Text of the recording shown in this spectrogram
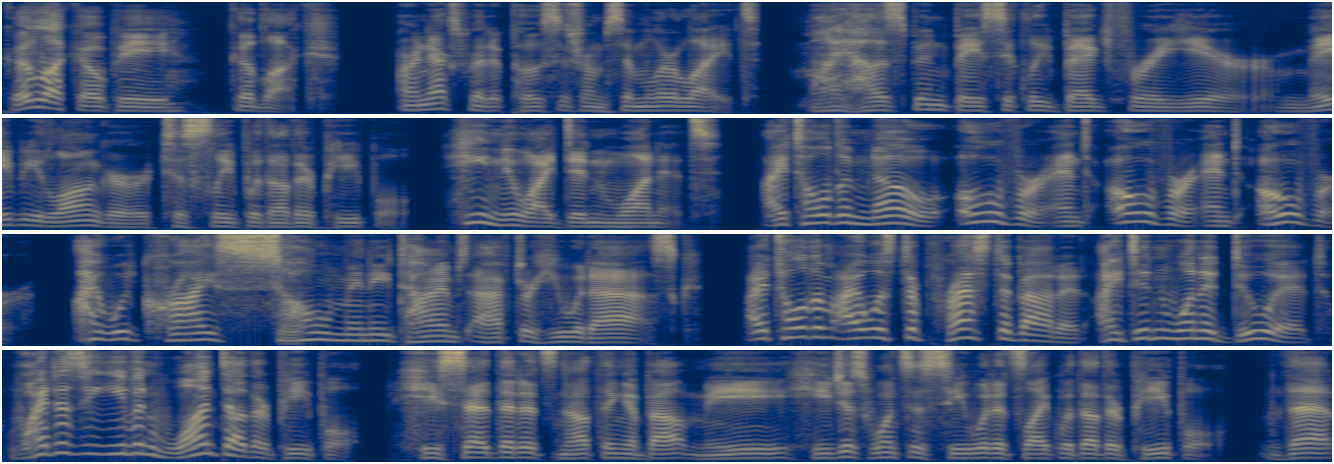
Good luck, OP. Good luck. Our next Reddit post is from Similar Light. My husband basically begged for a year, maybe longer, to sleep with other people. He knew I didn't want it. I told him no over and over and over. I would cry so many times after he would ask. I told him I was depressed about it. I didn't want to do it. Why does he even want other people? He said that it's nothing about me. He just wants to see what it's like with other people that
